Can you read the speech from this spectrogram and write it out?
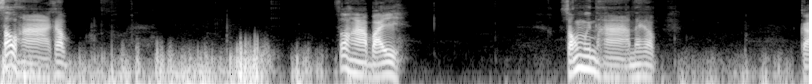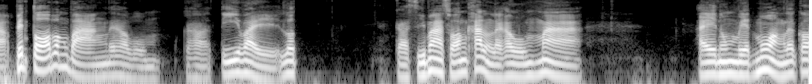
เส้าหาครับเส้าหาใบสองหมื่นหานะครับกะเป็นต่อบางๆนะครับผมก็ตีไว้รถ กะสีมาสองขั้นเลยครับผมมาไอ้นมเวทม่วง แล้วก็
